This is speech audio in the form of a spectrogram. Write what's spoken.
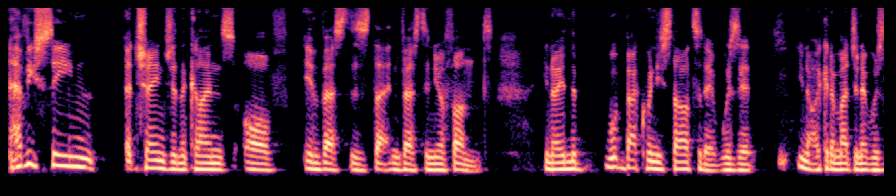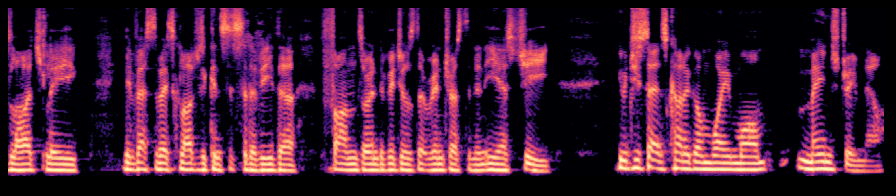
Have you seen a change in the kinds of investors that invest in your fund? You know, in the back when you started it, was it? You know, I can imagine it was largely the investor base largely consisted of either funds or individuals that were interested in ESG. Would you say it's kind of gone way more mainstream now?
